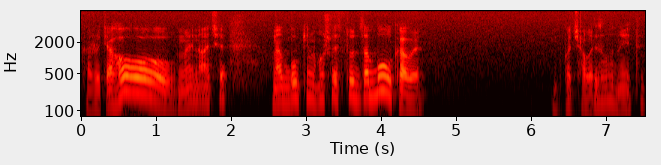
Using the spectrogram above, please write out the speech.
Кажуть, аго, ми наче на букінгу щось тут забулкали. Почали дзвонити.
